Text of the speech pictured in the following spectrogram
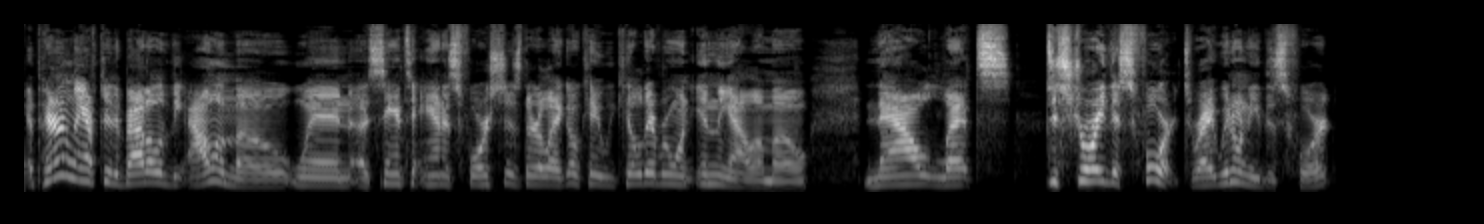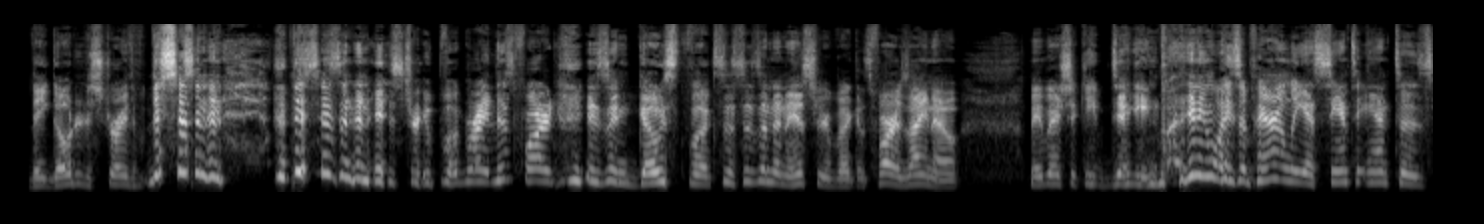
Apparently, after the Battle of the Alamo, when uh, Santa Anna's forces, they're like, okay, we killed everyone in the Alamo. Now let's destroy this fort, right? We don't need this fort. They go to destroy the. This isn't an. this isn't an history book, right? This part is in ghost books. This isn't an history book, as far as I know. Maybe I should keep digging. But anyways, apparently, as Santa Anna's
